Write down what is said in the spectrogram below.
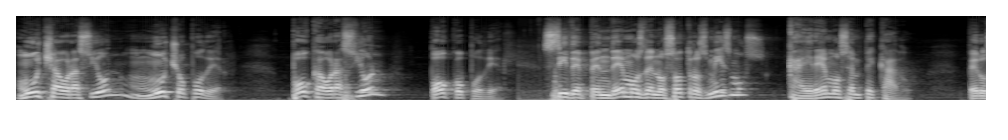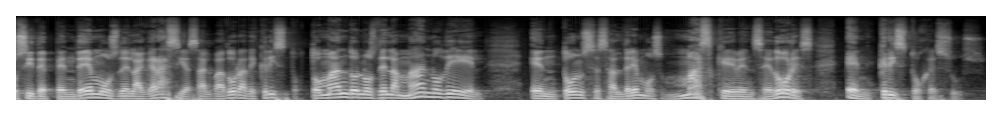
mucha oración, mucho poder. Poca oración, poco poder. Si dependemos de nosotros mismos, caeremos en pecado. Pero si dependemos de la gracia salvadora de Cristo, tomándonos de la mano de Él, entonces saldremos más que vencedores en Cristo Jesús.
